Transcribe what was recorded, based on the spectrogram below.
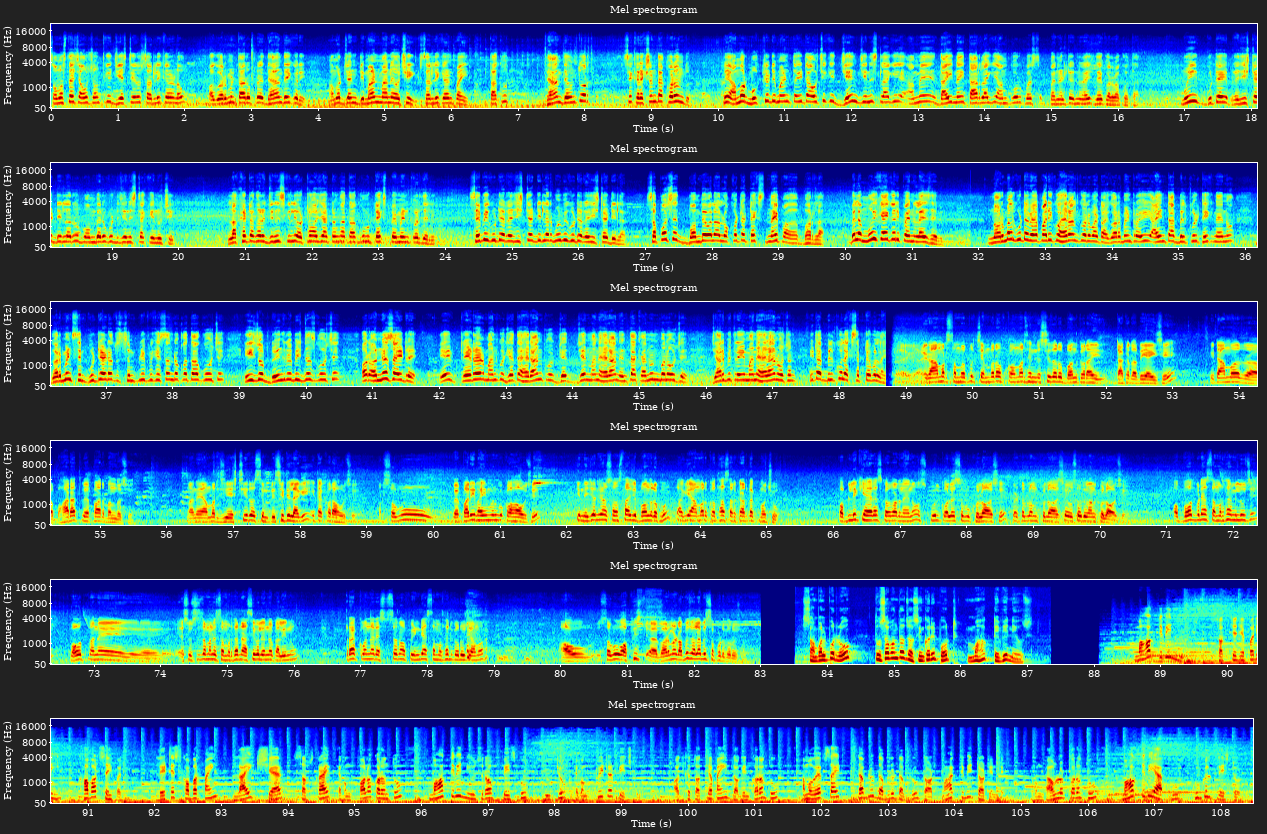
समस्ते चाहूँ कि जीएसटी सरलीकरण हो गवर्नमेंट तार ध्यान देकर आमर जेन डिमाण मैंने अच्छी सरलीकरण ध्यान दिंतु और से टा करूँ नहीं आम मुख्य डिमांड तो यहाँ हो जेन जिनिस लगी आम दायी नहीं तार लगी आमको पेनाल्टी नहीं करवा कथा मुई गोटे रेजिस्टर्ड डिलर बम्बे गोटे जिनिसा किणुची लक्ष ट जिनिस कि अठर हजार टाँग टैक्स पेमेंट करदेली से भी गोटे रेजिस्टर्ड डिलर मुझे गोटे रेजिस्टर्ड डिलर सपोज से बम्बे वाला लोकटा टैक्स नहीं भरला बेले मुई कहीं कर पेनालाइज हेबी नर्माल गोटे व्यापारी को हैरान करवाटा गवर्नमेंट रही आईनटा बिल्कुल ठीक नहीं न गवर्नमेंट गोटे आड़े तो सिंप्लीफिकेसन रहा कौचे इज अफ डुईंग बिजनेस कौचे और अन्य साइड रे ये ट्रेडर मानक जेत हैरान को जे, जेन मैंने हैरान एंता कानून बनाऊे जारी रही मैंने हैरान होचन बिल्कुल एक्सेप्टेबल नहीं इटा आम Sambalpur chamber of commerce industry द्वारा बंद कर डाकरा दी जाइए इटा आम भारत व्यापार बंद अच्छे माने आम जी एस टी रिम्प्लीसीटी लगी इटा करा और सबू बेपारी भाई मैं को कहे कि निज निज संस्था बंद रखू ताकि आम कथा सरकार तक पहुँचू पब्लिक हेरस करवार नहीं स्कूल कॉलेज सब खुला अच्छे पेट्रोल पंप खुला अच्छे औषध दुकान खुला अच्छे और बहुत बढ़िया समर्थन मिलूचे बहुत मानने एसोसीएसन मैंने समर्थन आसीगल कालीनु truck owner association of India समर्थन करुचे आमर आउ सब ऑफिस गवर्नमेंट ऑफिस वाला भी सपोर्ट करुछन संबलपुर रो तुषवंत जोशी को report Mahak TV news Mahak TV news सत्य जेपरी खबर सही परी लेटेस्ट खबर पाई लाइक शेयर सब्सक्राइब एवं फॉलो करंतु महक टीवी न्यूज रो फेसबुक यूट्यूब एवं ट्विटर पेज को અધિકત તથ્ય પરઈ લોગિન કરંતુ હમ વેબસાઈટ www.mahktv.in પરમ ડાઉનલોડ કરંતુ મહક ટીવી એપ કુ Google Play Store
